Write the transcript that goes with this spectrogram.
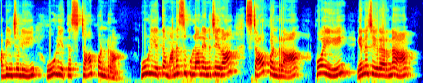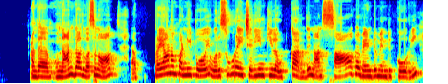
அப்படின்னு சொல்லி ஊழியத்தை ஸ்டாப் பண்றான். ஊழியத்தை மனசுக்குள்ளால என்ன செய்யறான் ஸ்டாப் பண்றான். போய் என்ன செய்யறாருன்னா அந்த நான்காவது வசனம் பிரயாணம் பண்ணி போய் ஒரு சூறை செடியின் கீழே உட்கார்ந்து நான் சாக வேண்டும் என்று கோரி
